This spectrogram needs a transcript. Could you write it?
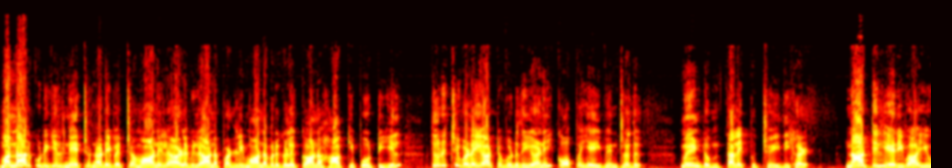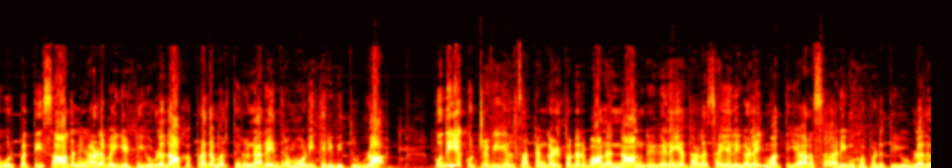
மன்னார்குடியில் நேற்று நடைபெற்ற மாநில அளவிலான பள்ளி மாணவர்களுக்கான ஹாக்கி போட்டியில் திருச்சி விளையாட்டு விடுதி அணி கோப்பையை வென்றது. மீண்டும் தலைப்புச் செய்திகள். நாட்டில் எரிவாயு உற்பத்தி சாதனை அளவை எட்டியுள்ளதாக பிரதமர் திரு நரேந்திர மோடி தெரிவித்துள்ளார். புதிய குற்றவியல் சட்டங்கள் தொடர்பான நான்கு இணையதள செயலிகளை மத்திய அரசு அறிமுகப்படுத்தியுள்ளது.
